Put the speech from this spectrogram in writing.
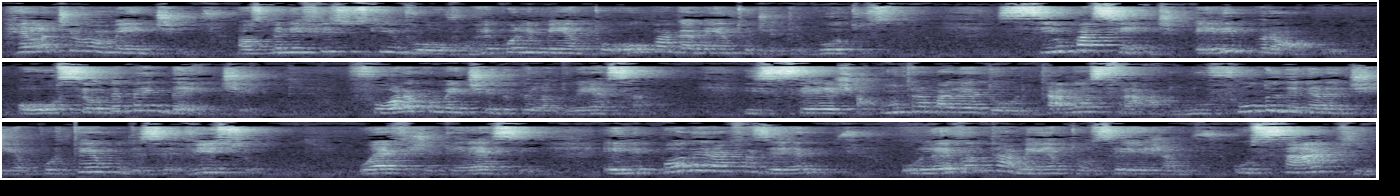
Relativamente aos benefícios que envolvam recolhimento ou pagamento de tributos, se o paciente, ele próprio ou seu dependente, for acometido pela doença e seja um trabalhador cadastrado no Fundo de Garantia por Tempo de Serviço, o FGTS, ele poderá fazer o levantamento, ou seja, o saque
